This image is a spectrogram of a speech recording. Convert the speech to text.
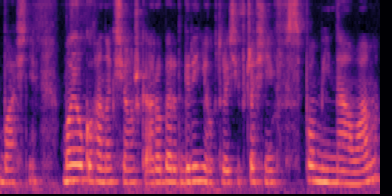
Właśnie. Moja ukochana książka Robert Greene, o której Ci wcześniej wspominałam,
